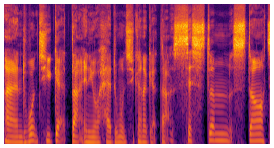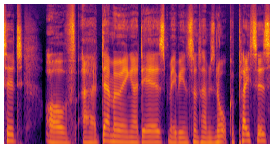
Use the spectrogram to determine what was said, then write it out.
And once you get that in your head, and once you kind of get that system started of uh, demoing ideas, maybe in sometimes in awkward places,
